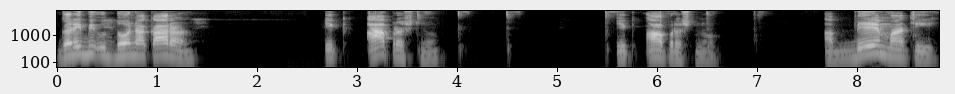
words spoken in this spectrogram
ગરીબી ઉદ્ભવના કારણ એક આ પ્રશ્ન, એક આ પ્રશ્ન. આ બે માંથી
